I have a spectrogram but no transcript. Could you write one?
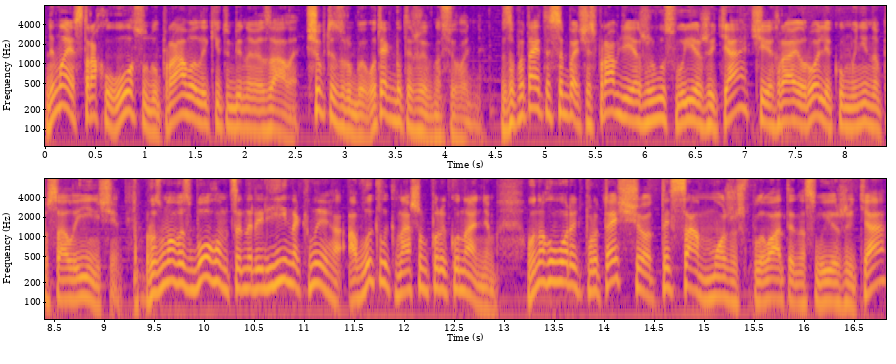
немає страху осуду, правил, які тобі нав'язали. Що б ти зробив? От як би ти жив на сьогодні? Запитайте себе, чи справді я живу своє життя, чи граю роль, яку мені написали інші. Розмови з Богом це не релігійна книга, а виклик нашим переконанням. Вона говорить про те, що ти сам можеш впливати на своє життя,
